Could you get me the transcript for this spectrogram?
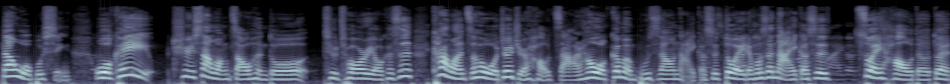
但我不行，我可以。去上网找很多 tutorial，可是看完之后我就觉得好杂，然后我根本不知道哪一个是对的，或是哪一个是最好的。对，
